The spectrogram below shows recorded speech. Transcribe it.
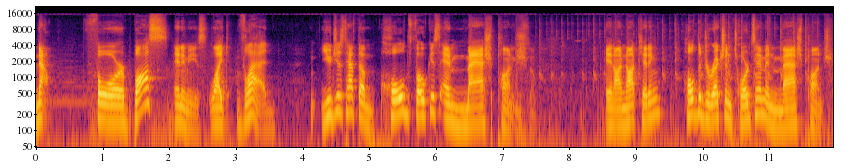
Now, for boss enemies like Vlad, you just have to hold focus and mash punch. And I'm not kidding. Hold the direction towards him and mash punch.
